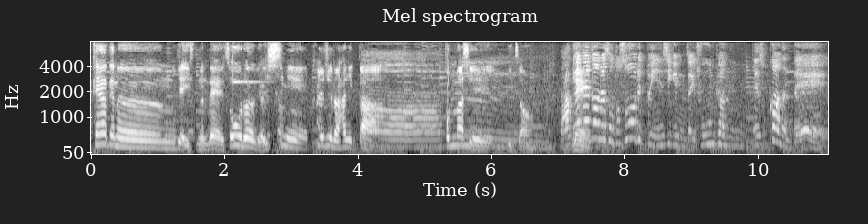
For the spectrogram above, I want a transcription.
패야 되는 게 있는데 소울은 열심히 칼질을 하니까 아... 손맛이 음. 있죠. 마계 네. 대전에서도 소울이 또 인식이 굉장히 좋은 편에 속하는데 예.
